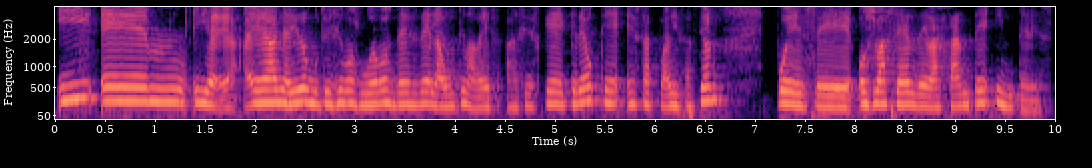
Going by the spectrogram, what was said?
y, em, he añadido muchísimos nuevos desde la última vez. Así es que creo que esta actualización pues eh, os va a ser de bastante interés.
